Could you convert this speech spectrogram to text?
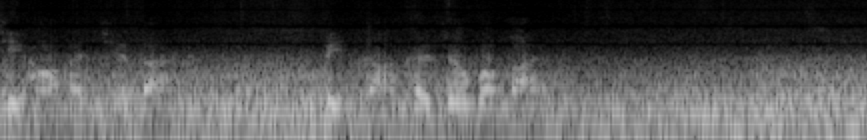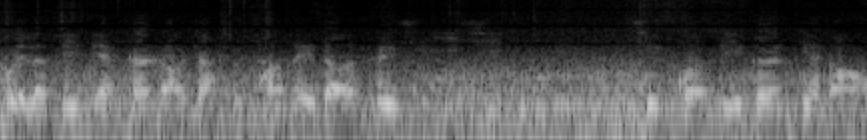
系好安全带，并打开遮光板。为了避免干扰驾驶舱内的飞行仪器，请关闭个人电脑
